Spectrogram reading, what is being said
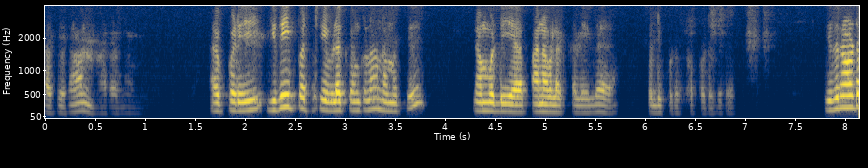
அதுதான் மரணம். அப்படி இதை பற்றிய விளக்கங்களும் நமக்கு நம்முடைய பணவளக்கலையில சொல்லிக் கொடுக்கப்படுகிறது. இதனோட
